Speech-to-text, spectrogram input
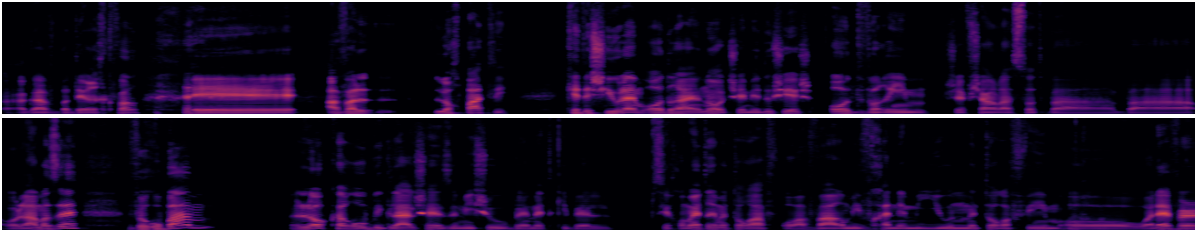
אגב בדרך כבר, אה, אבל לא אכפת לי, כדי שיהיו להם עוד רעיונות, שהם ידעו שיש עוד דברים שאפשר לעשות ב, בעולם הזה, ורובם לא קרו בגלל שאיזה מישהו באמת קיבל פסיכומטרי מטורף, או עבר מבחני מיון מטורפים, או whatever,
